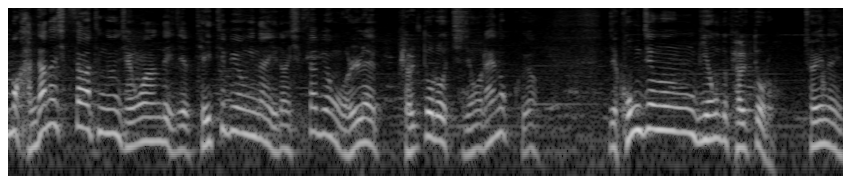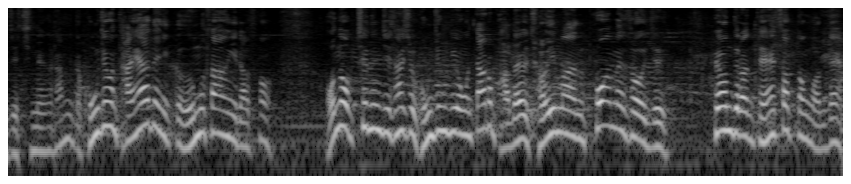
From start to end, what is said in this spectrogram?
뭐 간단한 식사 같은 경우는 제공하는데 이제 데이트 비용이나 이런 식사 비용 원래 별도로 지정을 해놓고요. 이제 공증 비용도 별도로 저희는 이제 진행을 합니다. 공증은 다 해야 되니까 의무 사항이라서 어느 업체든지 사실 공증 비용은 따로 받아요. 저희만 포함해서 이제 회원들한테 했었던 건데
